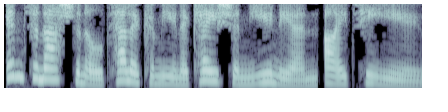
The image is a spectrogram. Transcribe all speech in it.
International Telecommunication Union (ITU).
